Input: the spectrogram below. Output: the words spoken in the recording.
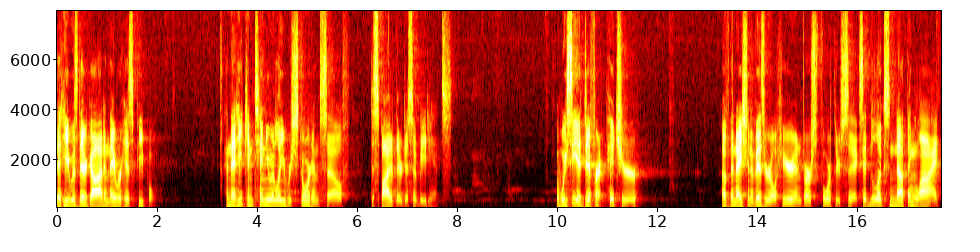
That he was their God and they were his people. And that he continually restored himself despite of their disobedience. But we see a different picture of the nation of Israel here in verse 4 through 6. It looks nothing like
